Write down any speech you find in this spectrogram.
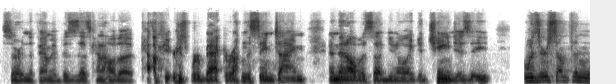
started in the family business, that's kind of how the copiers were back around the same time, and then all of a sudden, you know, like it changes. It, was there something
